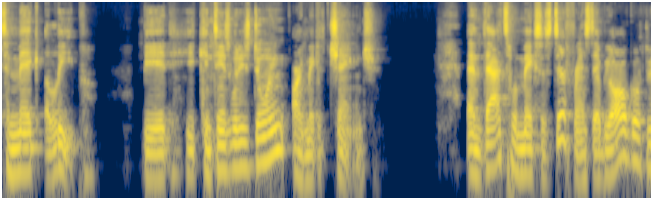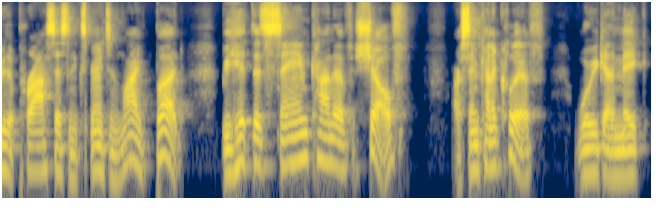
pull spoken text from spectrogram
to make a leap, be it he continues what he's doing or he makes a change. And that's what makes us different that we all go through the process and experience in life, but we hit the same kind of shelf or same kind of cliff where we got to make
